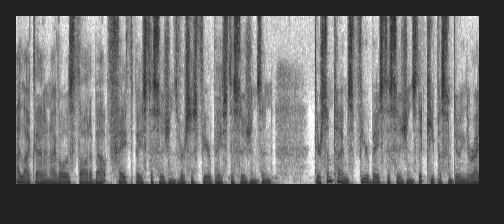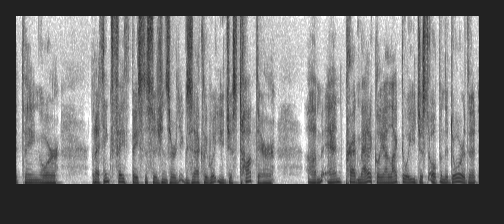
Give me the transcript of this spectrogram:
I like that. And I've always thought about faith based decisions versus fear based decisions. And there's sometimes fear based decisions that keep us from doing the right thing, or, but I think faith based decisions are exactly what you just taught there. Um, and pragmatically, I like the way you just opened the door that,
